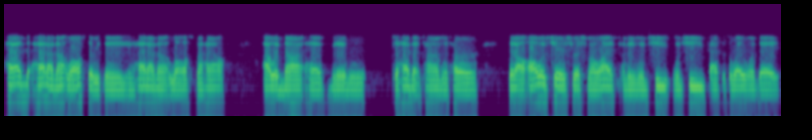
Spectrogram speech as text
had had I not lost everything and had I not lost my house, I would not have been able to have that time with her that I'll always cherish the rest of my life. I mean, when she when she passes away one day,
